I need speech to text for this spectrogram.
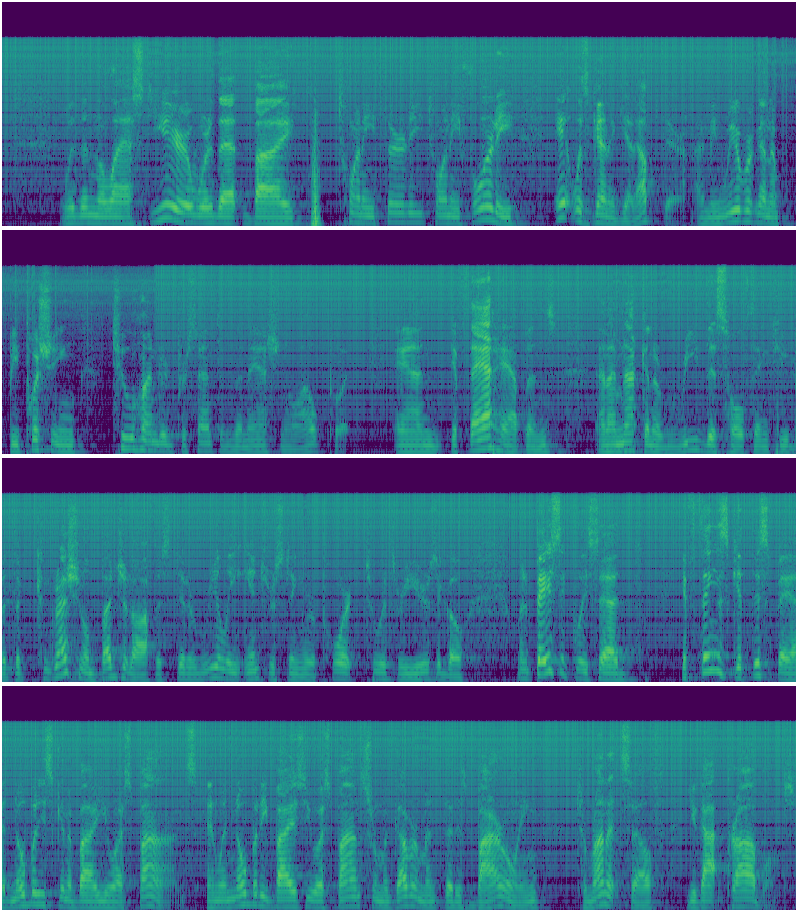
within the last year were that by 2030, 2040, it was going to get up there. I mean, we were going to be pushing 200% of the national output. And if that happens, and I'm not going to read this whole thing to you, but the Congressional Budget Office did a really interesting report two or three years ago when it basically said, if things get this bad, nobody's going to buy U.S. bonds. And when nobody buys U.S. bonds from a government that is borrowing to run itself, you got problems.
